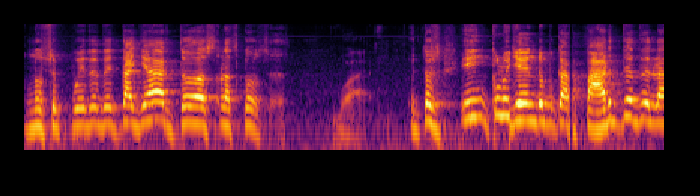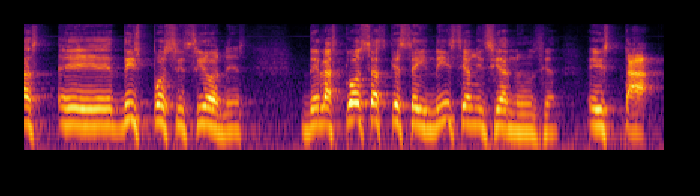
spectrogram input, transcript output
no se puede detallar todas las cosas. Bueno, Entonces, incluyendo, porque aparte de las eh, disposiciones, de las cosas que se inician y se anuncian, está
